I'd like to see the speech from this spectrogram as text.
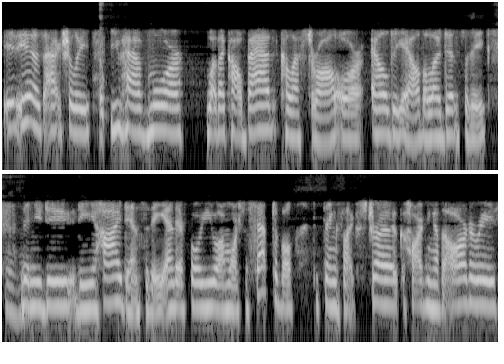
It is actually, you have more what they call bad cholesterol or LDL, the low density, mm-hmm. than you do the high density, and therefore you are more susceptible to things like stroke, hardening of the arteries,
